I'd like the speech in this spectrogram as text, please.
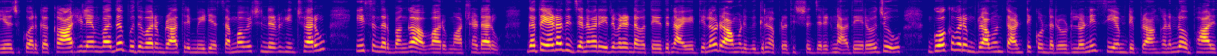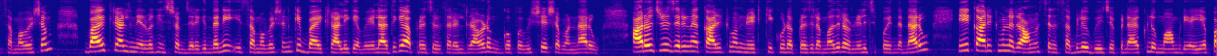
నియోజకవర్గ కార్యాలయం వద్ద బుధవారం రాత్రి మీడియా సమావేశం నిర్వహించారు. ఈ సందర్భంగా వారు మాట్లాడారు. గత ఏడాది జనవరి ఇరవై రెండవ తేదీన అయోధ్యలో రాముని విగ్రహ ప్రతిష్ఠ జరిగిన అదే రోజు గోకవరం గ్రామం తాంటికొండ రోడ్డులోని సీఎండీ ప్రాంగణంలో భారీ సమావేశం బైక్ ర్యాలీ నిర్వహించడం జరిగిందని ఈ సమావేశానికి బైక్ ర్యాలీగా వేలాదిగా ప్రజలు తరలి రావడం గొప్ప విశేషమన్నారు. ఆ రోజున జరిగిన కార్యక్రమం నేటికి కూడా ప్రజల మదిలో నిలిచిపోయిందన్నారు. ఈ కార్యక్రమంలో రామసేన సభ్యులు బీజేపీ నాయకులు మామిడి అయ్యప్ప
